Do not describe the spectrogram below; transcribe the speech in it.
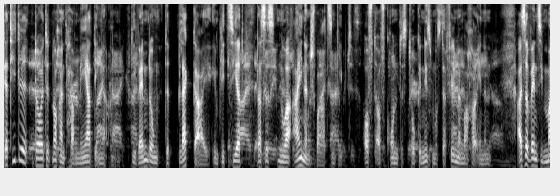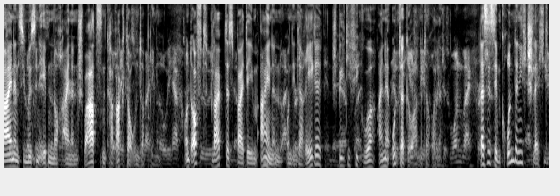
Der Titel deutet noch ein paar mehr Dinge an. Die Wendung The Black Guy impliziert, dass es nur einen Schwarzen gibt, oft aufgrund des Tokenismus der FilmemacherInnen. Also wenn sie meinen, sie müssen eben noch einen schwarzen Charakter unterbringen. Und oft bleibt es bei dem einen und in der Regel spielt die Figur eine untergeordnete Rolle. Das ist im Grunde nicht schlecht,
